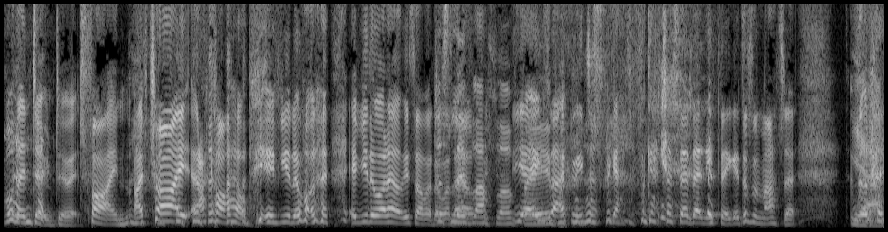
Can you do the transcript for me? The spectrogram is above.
well, then don't do it. Fine. I've tried. I can't help you if you don't want to, if you don't want to help yourself. I don't Just want to live, laugh, love, Yeah, babe. exactly. Just forget, forget I said anything. It doesn't matter. Yeah.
